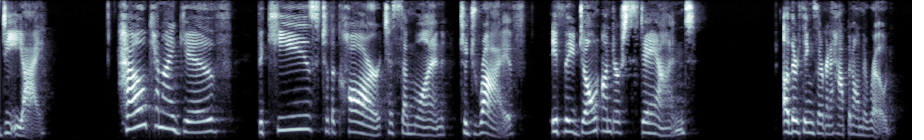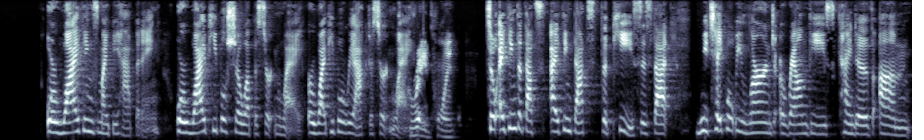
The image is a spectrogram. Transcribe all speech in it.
DEI? How can I give the keys to the car to someone to drive if they don't understand other things that are going to happen on the road or why things might be happening or why people show up a certain way or why people react a certain way? Great point. So I think that that's I think that's the piece is that we take what we learned around these kind of um,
